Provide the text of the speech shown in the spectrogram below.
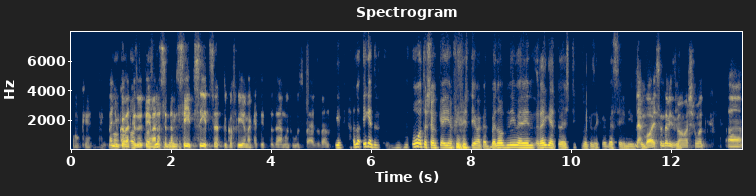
Oké. Okay. Menjünk a, következő az, témára, az szerintem szét, szétszettük a filmeket itt az elmúlt 20 percben. Igen, az, igen óvatosan kell ilyen filmes témákat bedobni, mert én reggeltől estig tudok ezekről beszélni. Nem baj, szerintem izgalmas volt. A,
